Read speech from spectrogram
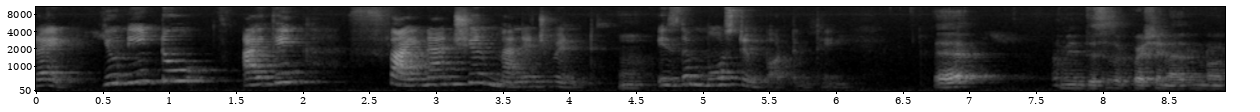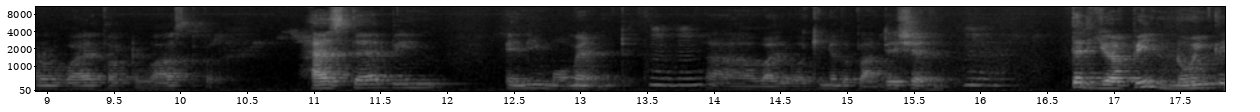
right? You need to, I think, financial management Hmm. is the most important thing. Uh, I mean, this is a question I don't know, I don't know why I thought to ask. But has there been any moment Mm-hmm. uh, while working at the plantation that you have been knowingly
